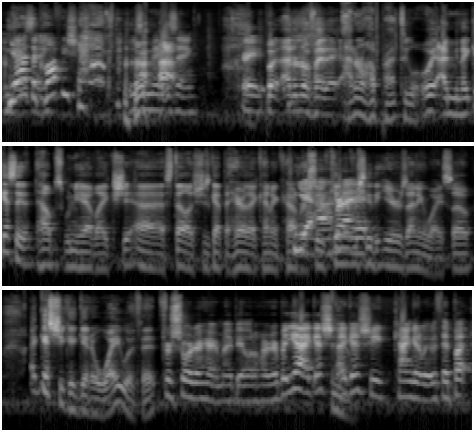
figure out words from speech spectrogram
amazing. Yeah, at the coffee shop. It was amazing. Great. But I don't know if I, I don't know how practical. I mean, I guess it helps when you have like she, uh, Stella. She's got the hair that kind of covers, so you Yeah. can never Right. see the ears anyway. So I guess she could get away with it. for shorter hair it might be a little harder but yeah i guess i guess she can get away with it but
